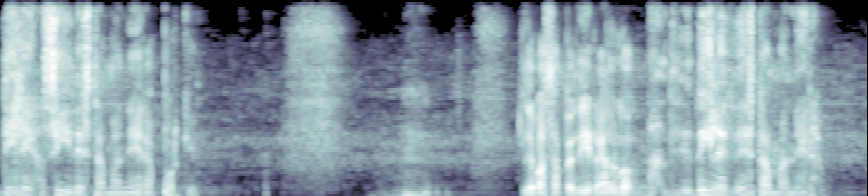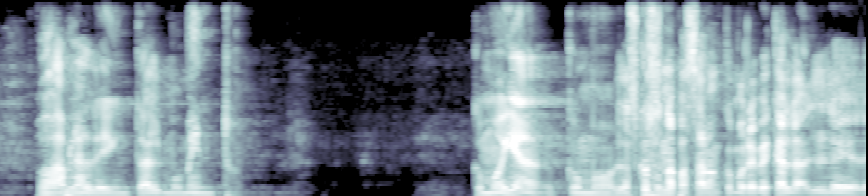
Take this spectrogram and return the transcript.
Dile así, de esta manera, porque le vas a pedir algo, dile de esta manera. O háblale en tal momento. Como ella, como las cosas no pasaban como Rebeca le,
